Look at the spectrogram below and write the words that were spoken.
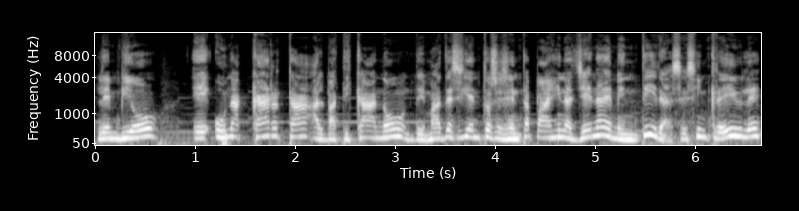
le envió eh, una carta al Vaticano de más de 160 páginas llena de mentiras. Es increíble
